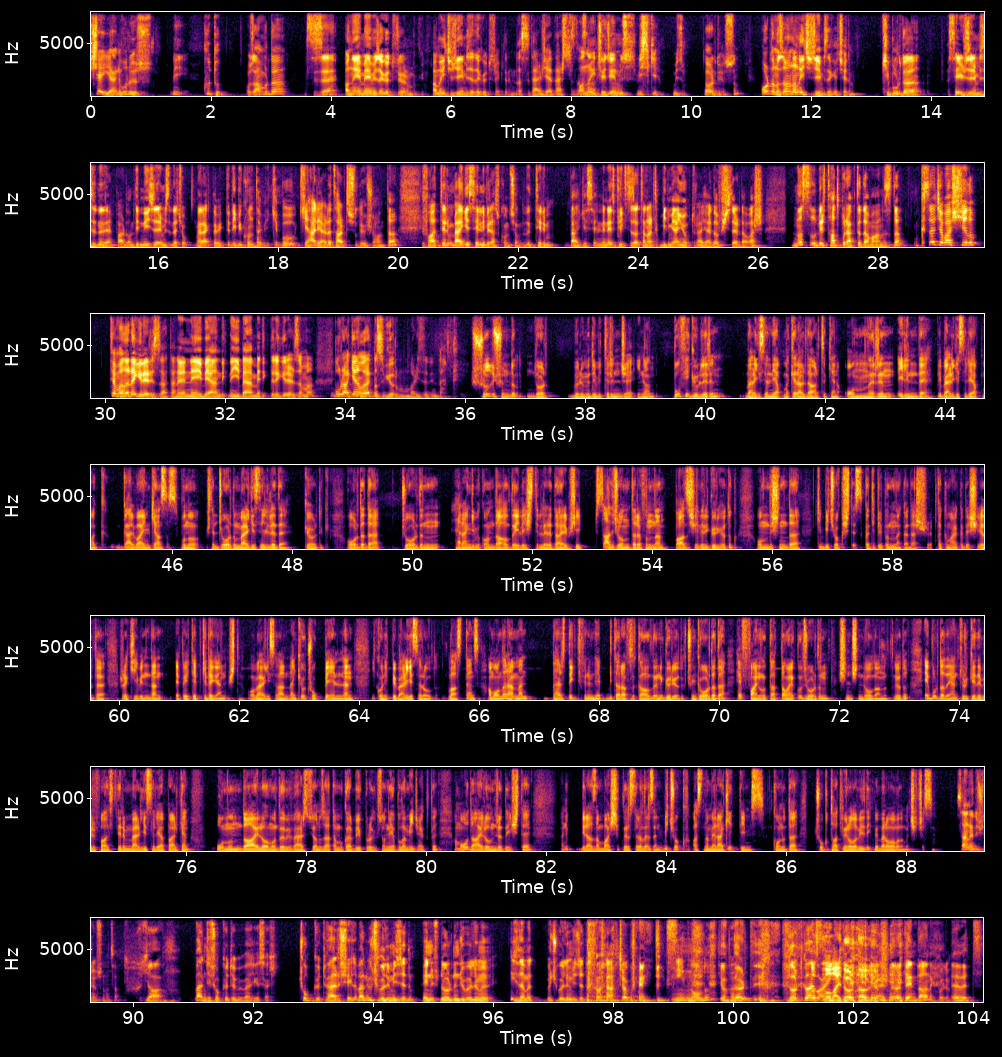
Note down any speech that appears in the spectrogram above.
şey yani vuruyorsun. Bir kutu. O zaman burada size ana yemeğimize götürüyorum bugün. Ana içeceğimize de götürebilirim. Nasıl tercih edersiniz? Nasıl Ana abi? içeceğimiz viski bizim. Doğru diyorsun. Oradan o zaman ana içeceğimize geçelim. Ki burada seyircilerimizin de pardon dinleyicilerimizin de çok merakla beklediği bir konu tabii ki. Bu ki her yerde tartışılıyor şu anda. Fatih Terim belgeselini biraz konuşalım dedik. Terim belgeselini. Netflix'te zaten artık bilmeyen yoktur. Her yerde afişleri de var. Nasıl bir tat bıraktı damağınızda? Kısaca başlayalım. Temalara gireriz zaten. Yani neyi beğendik, neyi beğenmediklere gireriz ama Burak genel olarak nasıl bir yorumun var izlediğinde? Şunu düşündüm. Dört bölümü de bitirince inan. Bu figürlerin belgeselini yapmak herhalde artık yani onların elinde bir belgeseli yapmak galiba imkansız. Bunu işte Jordan belgeseliyle de gördük. Orada da Jordan'ın herhangi bir konuda aldığı eleştirilere dair bir şey sadece onun tarafından bazı şeyleri görüyorduk. Onun dışında ki birçok işte Scottie Pippen'ına kadar takım arkadaşı ya da rakibinden epey tepki de gelmişti o belgesellerden ki o çok beğenilen ikonik bir belgesel oldu Last Dance. Ama ona rağmen perspektifinin hep bir taraflı kaldığını görüyorduk. Çünkü orada da hep Final Cut'ta Michael Jordan işin içinde olduğu anlatılıyordu. E burada da yani Türkiye'de bir Fatih Terim belgeseli yaparken onun dahil olmadığı bir versiyon zaten bu kadar büyük prodüksiyonda yapılamayacaktı. Ama o dahil olunca da işte hani birazdan başlıkları sıralarız. Yani birçok aslında merak ettiğimiz konuda çok tatmin olabildik mi ben olamadım açıkçası. Sen ne düşünüyorsun Ata? Ya bence çok kötü bir belgesel. Çok kötü her şeyle. Ben 3 bölüm izledim. Henüz dördüncü bölümü izlemedim. 3 bölüm izledim. çok beğeneceksin. Niye ne oldu? Yok dört. 4 galiba. Asıl olay dört abi dört en dağınık bölüm. Evet.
